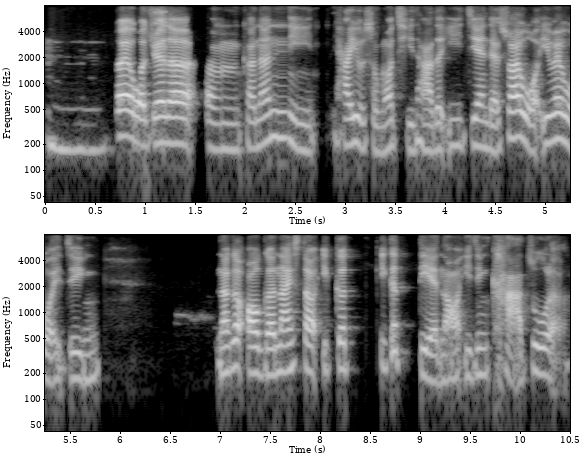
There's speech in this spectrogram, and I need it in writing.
嗯，所以我觉得，嗯，可能你还有什么其他的意见的？所以我因为我已经那个 organize 到一个一个点哦，已经卡住了，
